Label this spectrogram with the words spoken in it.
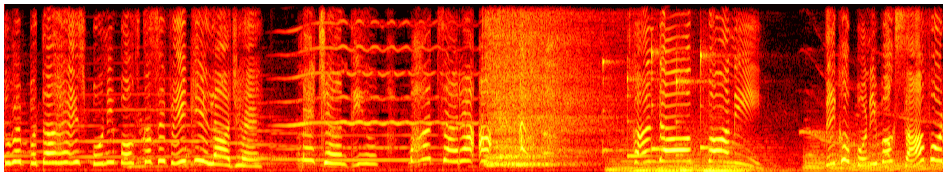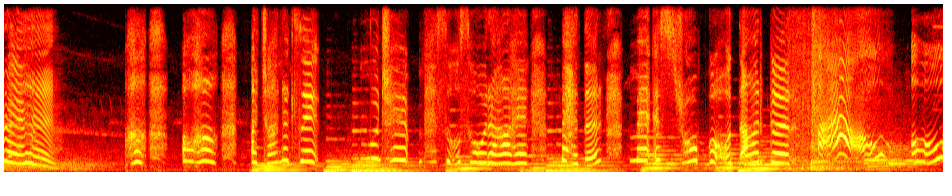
तुम्हें पता है इस पोनी पॉक्स का सिर्फ़ एक ही इलाज है। मैं जानती हूँ बहुत सारा आ, ठंडा पानी। देखो पोनी पॉक्स साफ़ हो रहे हैं। ओ हाँ अचानक से मुझे महसूस हो रहा है। बेहतर मैं इस रोप को उतार कर आओ, ओह,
